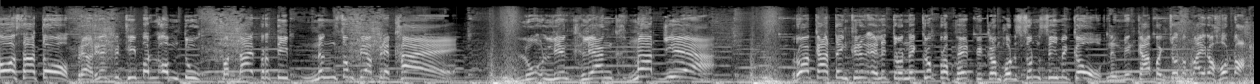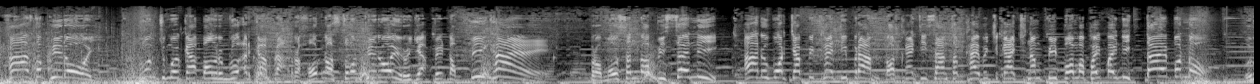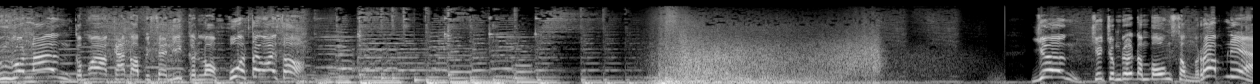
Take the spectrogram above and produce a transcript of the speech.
អសាទរព្រះរាជពិធីបុណ្យអុំទូកបណ្ដាយប្រទីបនិងសំភារព្រះខែលក់លៀងឃ្លាំងខ្នាតយារាល់ការទិញគ្រឿងអេឡិចត្រូនិកគ្រប់ប្រភេទពីក្រុមហ៊ុនស៊ុនស៊ីមីកូនឹងមានការបញ្ចុះតម្លៃរហូតដល់50%រួមជាមួយការបង់រំលោះឥតការប្រាក់រហូតដល់0%រយៈពេល12ខែប្រូម៉ូសិនដ៏ពិសេសនេះអនុវត្តចាប់ពីថ្ងៃទី5ដល់ថ្ងៃទី30ខែវិច្ឆិកាឆ្នាំ2023នេះតែប៉ុណ្ណោះរស់រឡើងកុំឲ្យឱកាសដ៏ពិសេសនេះកន្លងហួសទៅឲ្យសោះ យើងជាជំរឿដំបងសម្រាប់អ្នក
